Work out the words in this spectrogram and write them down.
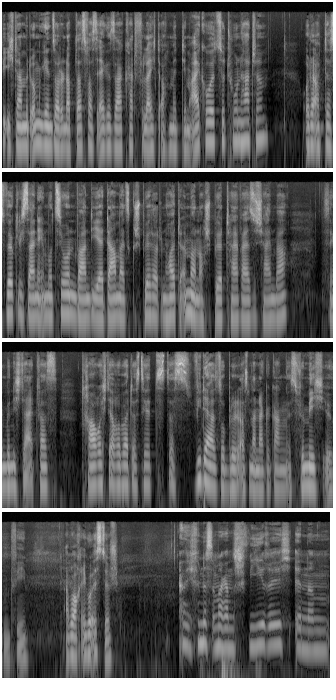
wie ich damit umgehen soll und ob das, was er gesagt hat, vielleicht auch mit dem Alkohol zu tun hatte oder ob das wirklich seine Emotionen waren, die er damals gespürt hat und heute immer noch spürt, teilweise scheinbar. Deswegen bin ich da etwas traurig darüber, dass jetzt das wieder so blöd auseinandergegangen ist, für mich irgendwie. Aber auch egoistisch. Also ich finde es immer ganz schwierig, in einem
